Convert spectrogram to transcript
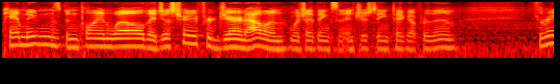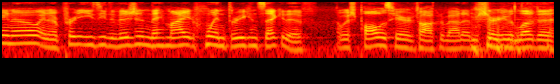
Cam Newton's been playing well. They just traded for Jared Allen, which I think is an interesting pickup for them. 3 0 in a pretty easy division. They might win three consecutive. I wish Paul was here to talk about it. I'm sure he would love to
